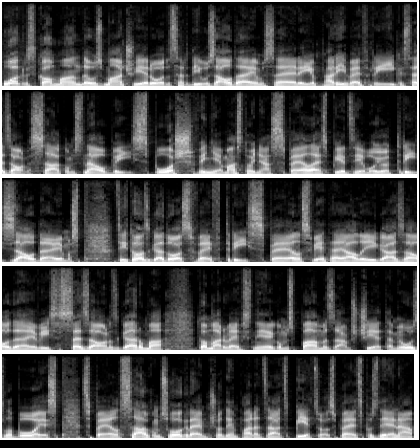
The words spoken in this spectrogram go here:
Ogres komanda uz maču ierodas ar divu zaudējumu sēriju. Arī Vēfrīga Rīga sezonas sākums nav bijis spožs, viņiem astoņās spēlēs piedzīvojot trīs zaudējumus. Citos gados VF trīs spēles vietējā līgā zaudēja visas sezonas garumā, tomēr VF sniegums pamazām šķietami uzlabojas. Spēles sākums ogrēm šodien paredzēts piecos pēcpusdienā.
